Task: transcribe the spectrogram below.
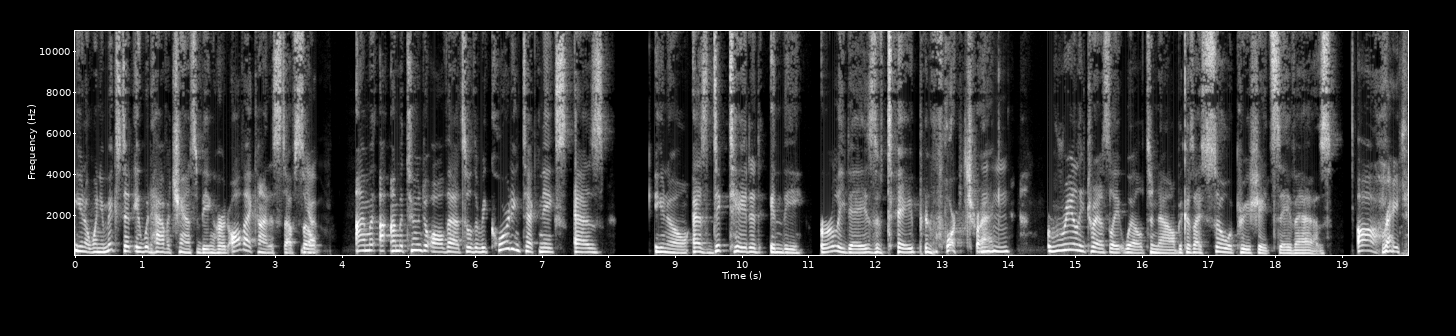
you know when you mixed it it would have a chance of being heard all that kind of stuff so Yep. i'm i'm attuned to all that so the recording techniques as you know as dictated in the early days of tape and four track Mhm. really translate well to now because i so appreciate save as oh Right.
